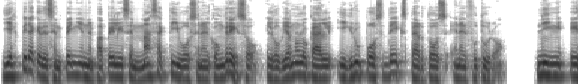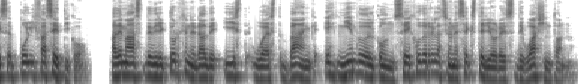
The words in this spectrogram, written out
y espera que desempeñen papeles más activos en el Congreso, el gobierno local y grupos de expertos en el futuro. Ning es polifacético. Además de director general de East West Bank, es miembro del Consejo de Relaciones Exteriores de Washington.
